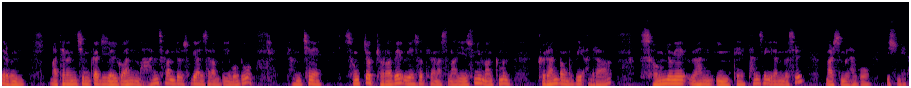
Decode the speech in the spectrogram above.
여러분, 마태는 지금까지 열거한 많은 사람들 소개한 사람들이 모두 양친의 성적 결합에 의해서 태어났으나 예수님만큼은 그러한 방법이 아니라 성령에 의한 잉태, 탄생이라는 것을 말씀을 하고 있습니다.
